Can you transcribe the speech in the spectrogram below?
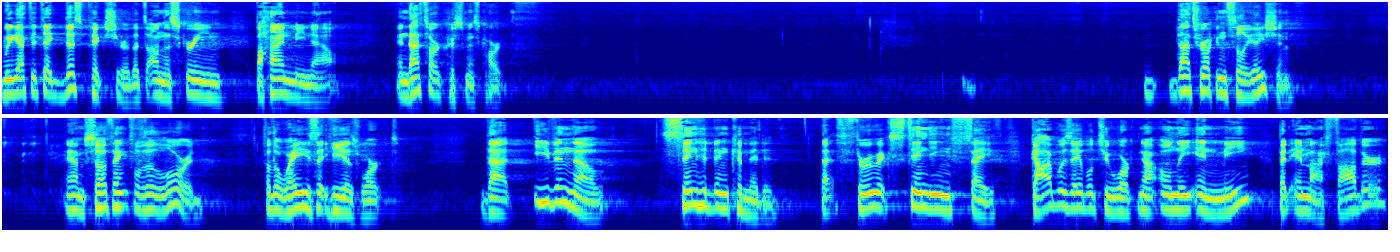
we got to take this picture that's on the screen behind me now. And that's our Christmas card. That's reconciliation. And I'm so thankful to the Lord for the ways that He has worked. That even though sin had been committed, that through extending faith, God was able to work not only in me, but in my father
